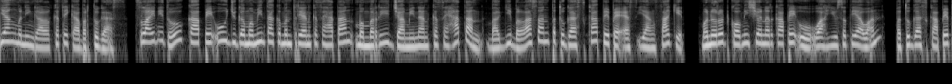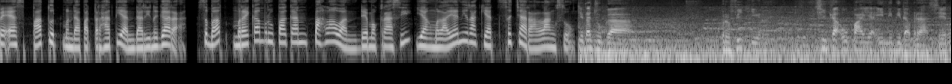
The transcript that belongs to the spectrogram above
yang meninggal ketika bertugas. Selain itu, KPU juga meminta Kementerian Kesehatan memberi jaminan kesehatan bagi belasan petugas KPPS yang sakit. Menurut Komisioner KPU Wahyu Setiawan, petugas KPPS patut mendapat perhatian dari negara sebab mereka merupakan pahlawan demokrasi yang melayani rakyat secara langsung. Kita juga berpikir jika upaya ini tidak berhasil,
